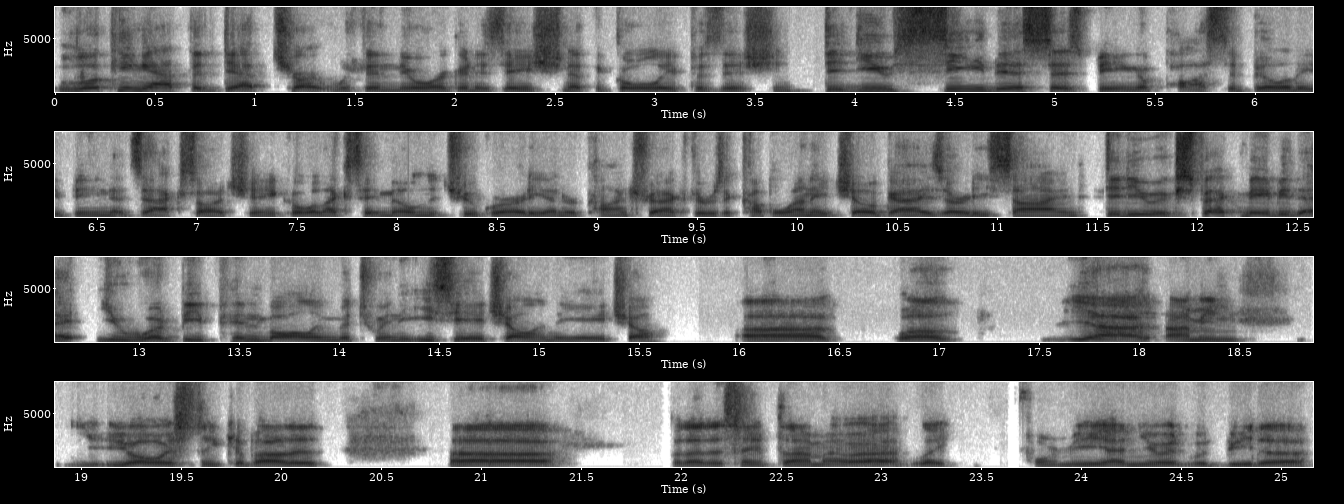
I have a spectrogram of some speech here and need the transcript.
Looking at the depth chart within the organization at the goalie position, did you see this as being a possibility, being that Zach Sawchenko, Alexei Melnichuk were already under contract? There was a couple NHL guys already signed. Did you expect maybe that you would be pinballing between the ECHL and the AHL? Uh, well, yeah. I mean, you, you always think about it, uh, but at the same time, I, I, like for me, I knew it would be the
